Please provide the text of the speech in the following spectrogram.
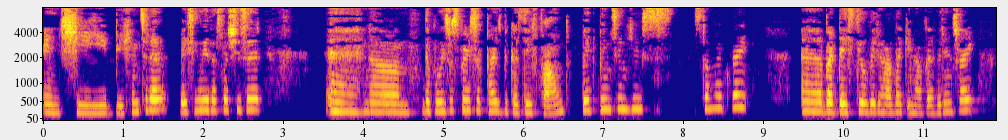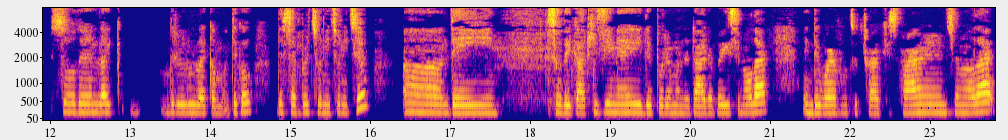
and she beat him to death basically that's what she said. And um, the police was pretty surprised because they found baked beans in his stomach right? Uh, but they still didn't have like enough evidence right? So then like literally like a month ago, December 2022. Uh, they so they got his DNA, they put him on the database and all that, and they were able to track his parents and all that.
